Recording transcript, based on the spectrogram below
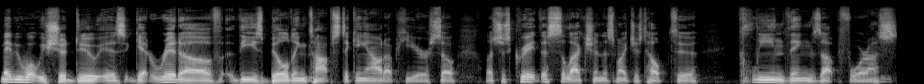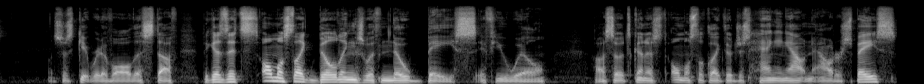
Maybe what we should do is get rid of these building tops sticking out up here. So let's just create this selection. This might just help to clean things up for us. Let's just get rid of all this stuff because it's almost like buildings with no base, if you will. Uh, so it's going to almost look like they're just hanging out in outer space.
